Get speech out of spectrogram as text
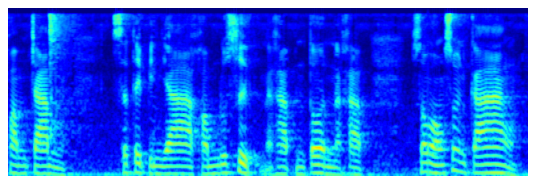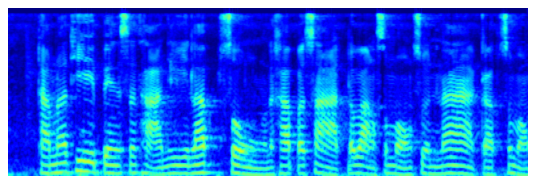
ความจำสติปัญญา ความรู้สึกนะครับ เป็นต้นนะครับ สมองส่วนกลางทำหน้าที่เป็นสถานีรับส่งนะครับประสาทระหว่างสมองส่วนหน้ากับสมอง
